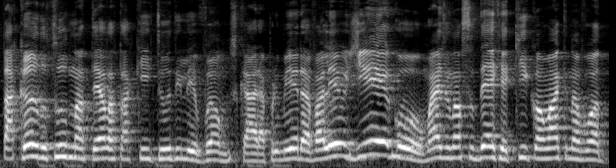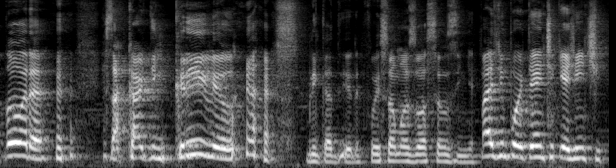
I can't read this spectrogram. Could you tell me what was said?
tacando tudo na tela, taquei tudo e levamos, cara. A primeira, valeu, Diego! Mais o nosso deck aqui com a máquina voadora. Essa carta incrível! Brincadeira, foi só uma zoaçãozinha. Mas o importante é que a gente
